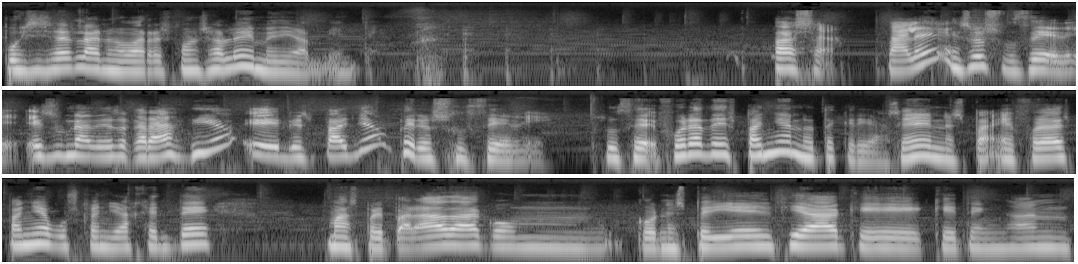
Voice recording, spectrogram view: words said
pues esa es la nueva responsable de medio ambiente. Pasa, ¿vale? Eso sucede. Es una desgracia en España, pero sucede. sucede. Fuera de España no te creas, ¿eh? En Espa- eh, fuera de España buscan ya gente más preparada, con, con experiencia, que, que tengan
